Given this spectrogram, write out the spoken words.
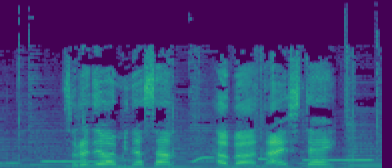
それでは皆さん Have a nice day!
